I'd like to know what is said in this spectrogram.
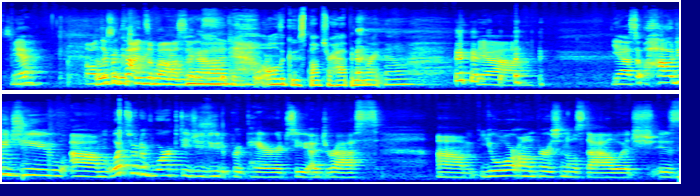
So, Yeah. All Those different kinds of women bosses. that I'm God, for. all the goosebumps are happening right now. yeah. Yeah. So, how did you? Um, what sort of work did you do to prepare to address um, your own personal style, which is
